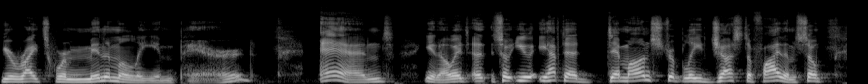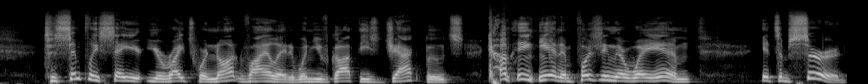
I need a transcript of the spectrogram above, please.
your rights were minimally impaired and you know it, uh, so you, you have to demonstrably justify them. So to simply say your, your rights were not violated when you've got these jackboots coming in and pushing their way in it's absurd.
